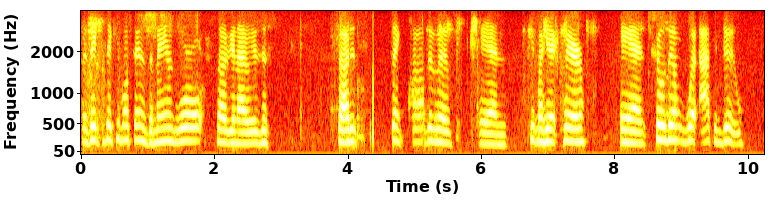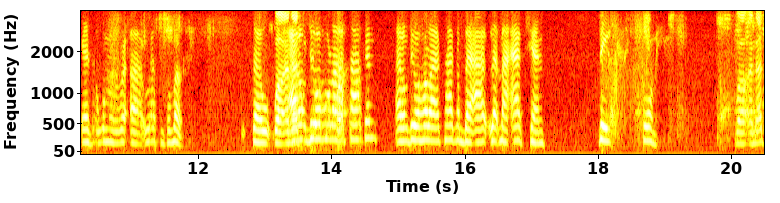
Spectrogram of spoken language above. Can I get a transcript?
They they keep on saying it's a man's world, so you know, it's just so I just think positive and keep my head clear and show them what I can do as a woman uh, wrestling promoter. So Well, I don't do a whole lot of talking. I don't do a whole lot of talking, but I let my action speak for me. Well, and that's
